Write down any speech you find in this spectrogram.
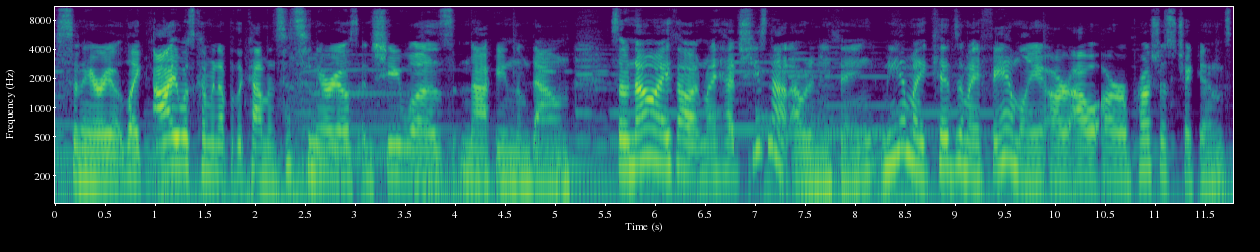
scenario. Like I was coming up with the common sense scenarios and she was knocking them down. So now I thought in my head, she's not out anything. Me and my kids and my family are out our precious chickens.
